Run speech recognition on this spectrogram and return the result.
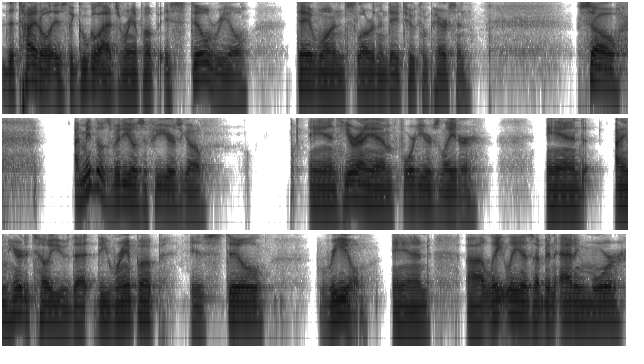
the title is the Google Ads ramp up is still real. Day one slower than day two comparison. So I made those videos a few years ago, and here I am four years later, and I'm here to tell you that the ramp up is still real. And uh, lately, as I've been adding more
